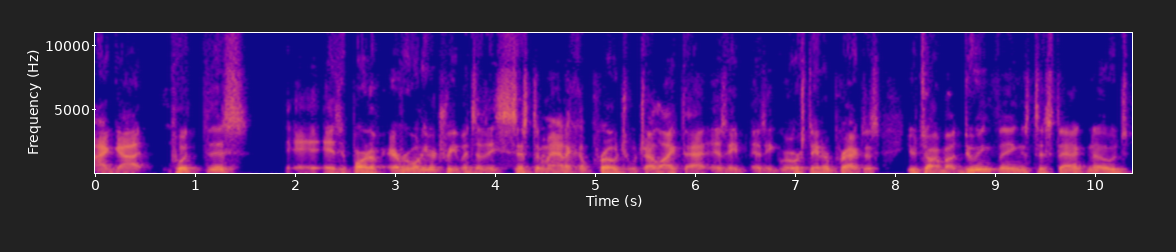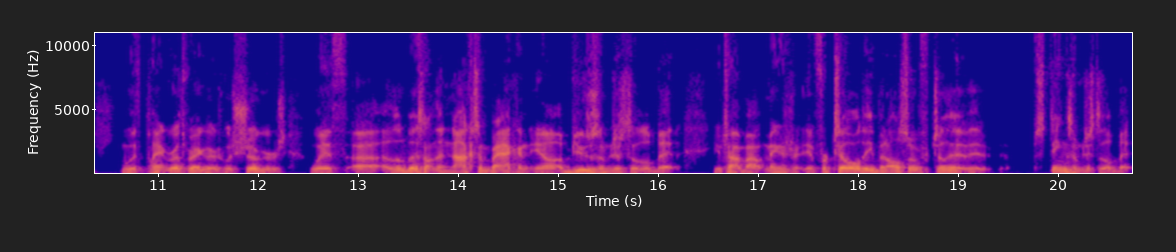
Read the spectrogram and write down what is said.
I got put this as a part of every one of your treatments as a systematic approach, which I like that as a as a grower standard practice. You're talking about doing things to stack nodes with plant growth regulators, with sugars, with uh, a little bit of something that knocks them back and you know abuses them just a little bit. You're talking about making sure fertility, but also fertility stings them just a little bit.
